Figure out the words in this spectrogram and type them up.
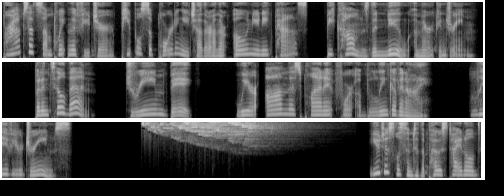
Perhaps at some point in the future, people supporting each other on their own unique paths becomes the new American dream. But until then, dream big. We are on this planet for a blink of an eye. Live your dreams. You just listened to the post titled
